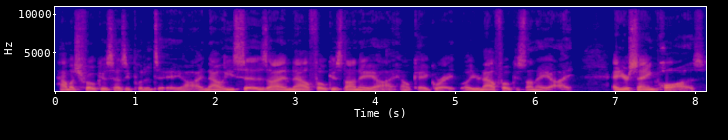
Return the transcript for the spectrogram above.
how much focus has he put into AI? Now he says, I am now focused on AI. Okay, great. Well, you're now focused on AI and you're saying pause.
